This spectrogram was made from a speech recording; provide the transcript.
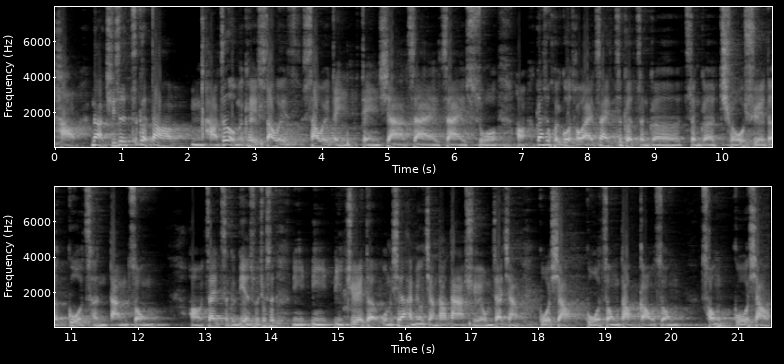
好，那其实这个到嗯好，这个我们可以稍微稍微等一等一下再再说，好，但是回过头来，在这个整个整个求学的过程当中，好，在整个念书，就是你你你觉得我们现在还没有讲到大学，我们在讲国小、国中到高中，从国小、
